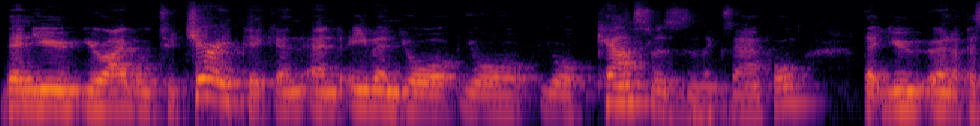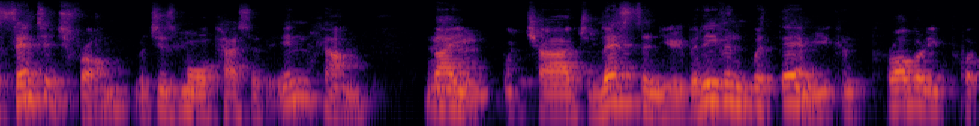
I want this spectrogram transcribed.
Then you you're able to cherry pick, and and even your your your counselors, as an example, that you earn a percentage from, which is more passive income they mm -hmm. would charge less than you. But even with them, you can probably put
